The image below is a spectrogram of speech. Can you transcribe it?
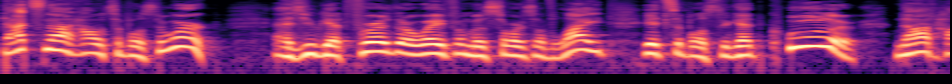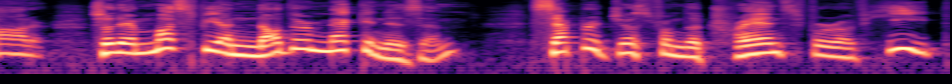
That's not how it's supposed to work. As you get further away from a source of light, it's supposed to get cooler, not hotter. So there must be another mechanism, separate just from the transfer of heat,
